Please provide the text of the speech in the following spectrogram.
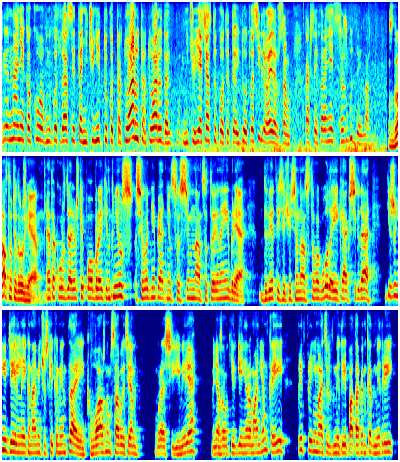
Хрена никакого в государстве это ничего нет, только тротуары, тротуары, да ничего. Я сейчас только вот это иду от Васильева, я даже сам, так что охранять сожгут, да и ладно. Здравствуйте, друзья! Это курс дядюшки по Breaking News. Сегодня пятница, 17 ноября 2017 года. И, как всегда, еженедельный экономический комментарий к важным событиям в России и мире. Меня зовут Евгений Романенко и предприниматель Дмитрий Потапенко. Дмитрий,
